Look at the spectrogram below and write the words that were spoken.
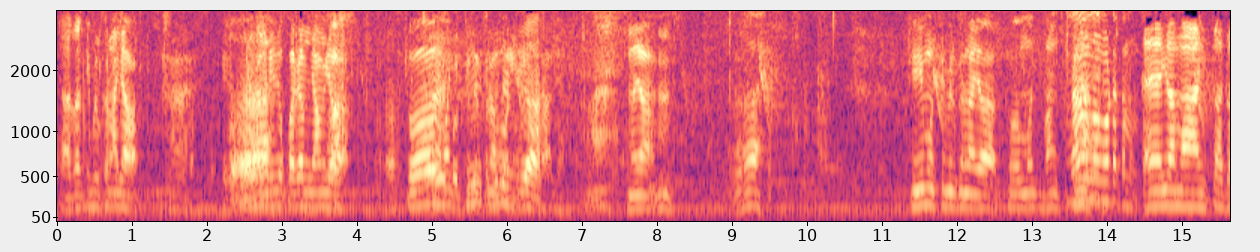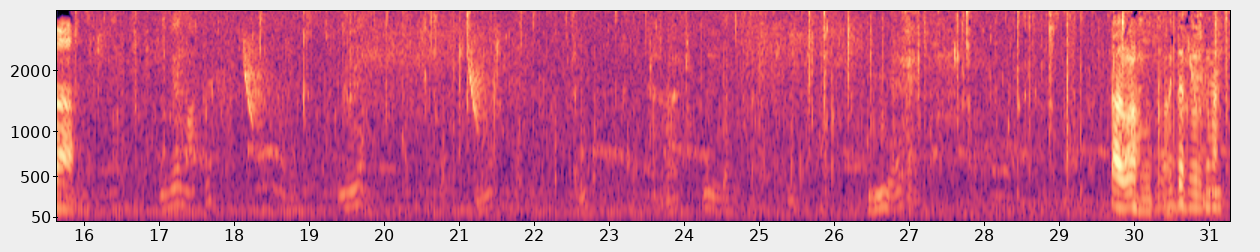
Ada tibil kena aja. Di padam nyam ya. So, mau tibil kena dia. Maya. Si mau tibil kena ya. So, mau bang. Kalau mau datang. Eh, ya itu ada. Tahu, kita sebelum kemana?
